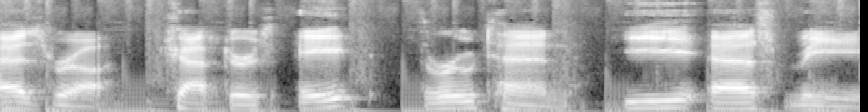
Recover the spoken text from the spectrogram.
Ezra, chapters 8 through 10, ESV.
